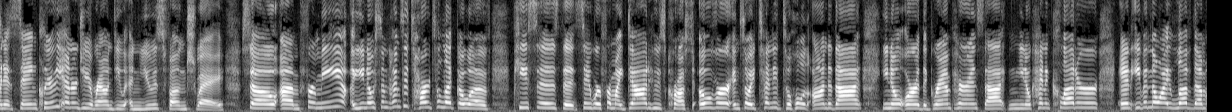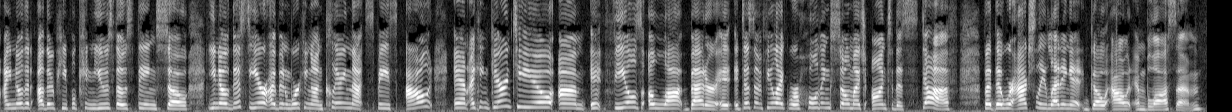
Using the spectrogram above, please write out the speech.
and it's saying clear the energy around you and use feng shui. So um, for me, you know, sometimes it's hard to let go of pieces that say were from my dad who's crossed over, and so I tended to hold on to that, you know, or the grandparents that you know kind of clutter. And even though I love them, I know that other people can use those things. So you know, this year I've been working on clearing that space out, and I can guarantee you, um, it feels a lot better. It, it doesn't feel like like we're holding so much onto the stuff, but that we're actually letting it go out and blossom.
